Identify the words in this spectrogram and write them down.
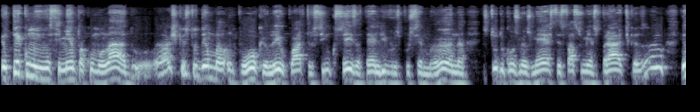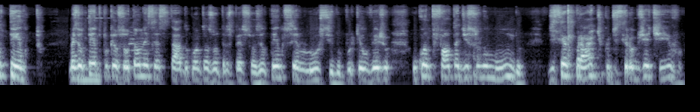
Eu ter conhecimento acumulado, eu acho que eu estudei um, um pouco, eu leio quatro, cinco, seis até livros por semana, estudo com os meus mestres, faço minhas práticas, eu, eu tento. Mas eu tento porque eu sou tão necessitado quanto as outras pessoas. Eu tento ser lúcido porque eu vejo o quanto falta disso no mundo, de ser prático, de ser objetivo.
